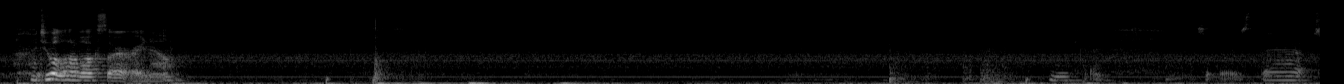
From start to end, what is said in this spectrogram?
I do a lot of voxel art right now. Okay, so there's that.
